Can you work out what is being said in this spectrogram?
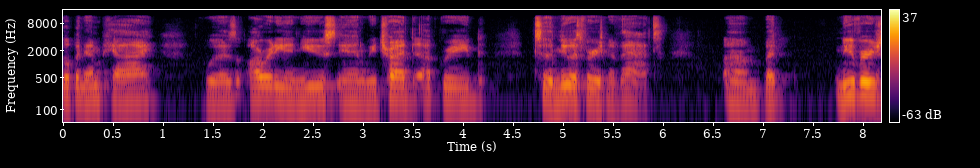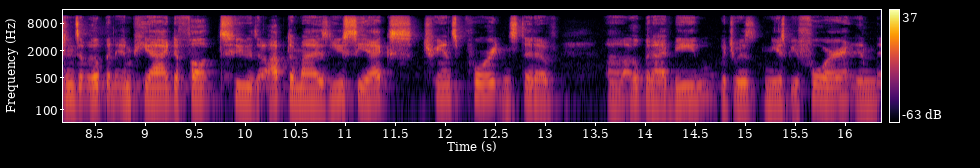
OpenMPI was already in use, and we tried to upgrade to the newest version of that. Um, but New versions of OpenMPI default to the optimized UCX transport instead of uh, OpenIB, which was in use before, and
